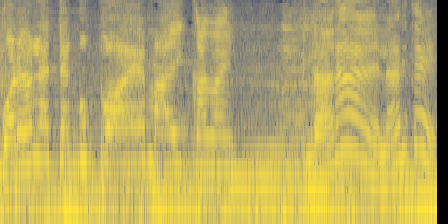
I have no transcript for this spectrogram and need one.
Por eso le tengo un poema dedicado a él. Claro, adelante.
